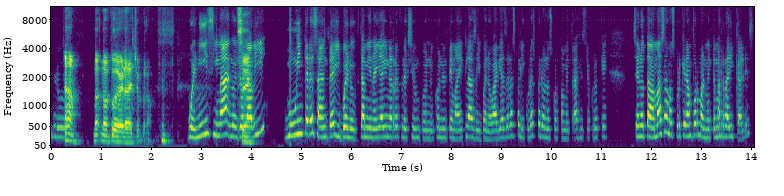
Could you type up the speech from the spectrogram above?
Blood... Ajá, no, no pude verla de hecho, pero... Buenísima, no, yo la vi, muy interesante y bueno, también ahí hay una reflexión con, con, el tema de clase y bueno, varias de las películas, pero en los cortometrajes yo creo que se notaba más, además porque eran formalmente más radicales.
